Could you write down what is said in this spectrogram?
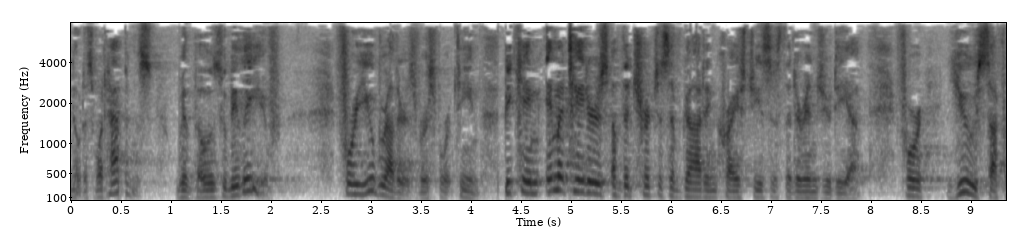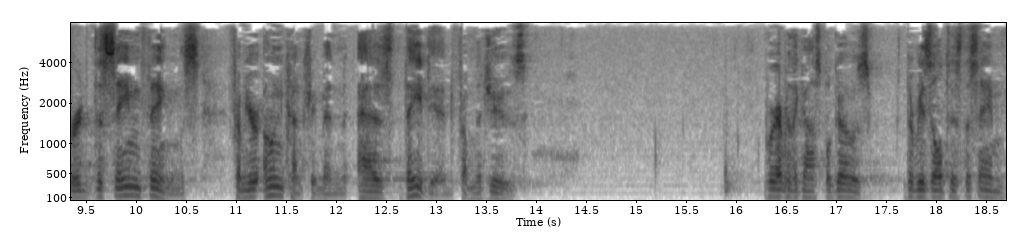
Notice what happens with those who believe. For you, brothers, verse 14, became imitators of the churches of God in Christ Jesus that are in Judea. For you suffered the same things from your own countrymen as they did from the Jews. Wherever the gospel goes, the result is the same.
